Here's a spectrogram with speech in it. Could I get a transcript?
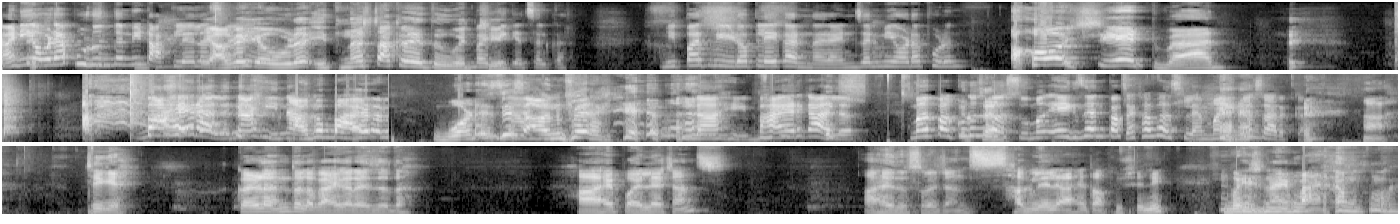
आणि एवढ्या पुढून तर मी टाकलेलं अगं एवढं इथनच टाकलंय तू बच्ची. ठीक आहे चल कर. मी पण व्हिडिओ प्ले करणार आहे आणि जर मी एवढ्या पुढून ओ शेट मॅन बाहेर आलं. नाही ना अगं बाहेर व्हॉट इज दिस अनफेअर नाही. बाहेर का आलं? मग पकडून चल. बसू. मग एक जण पकडा का बसलाय महिन्यासारखा? हा. ठीक आहे. कळलं ना तुला काय करायचं आता? हा आहे पहिला चान्स आहे दुसरा चान्स सांगलेले आहेत ऑफिशियली बहीच नाही मॅडम मग.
